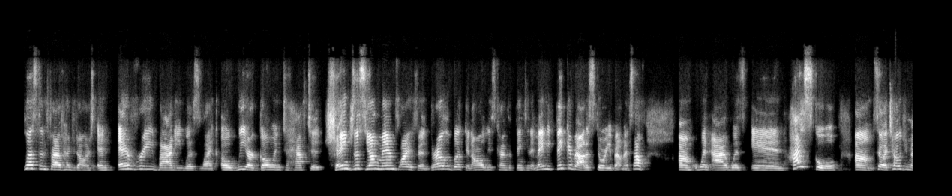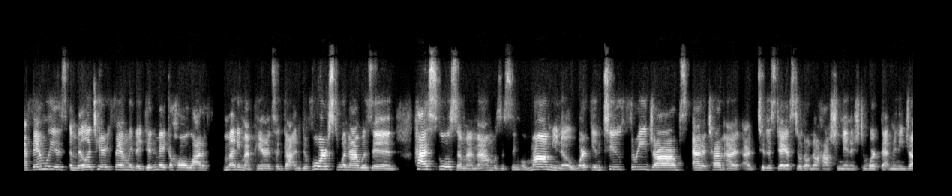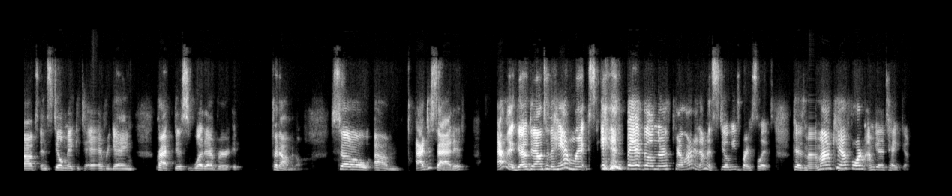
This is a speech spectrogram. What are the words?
less than $500 and everybody was like oh we are going to have to change this young man's life and throw the book and all of these kinds of things and it made me think about a story about myself um, when I was in high school. Um, so I told you my family is a military family. They didn't make a whole lot of money. My parents had gotten divorced when I was in high school. So my mom was a single mom, you know, working two, three jobs at a time. I, I, to this day, I still don't know how she managed to work that many jobs and still make it to every game, practice, whatever. It, phenomenal. So um, I decided I'm gonna go down to the Hamricks in Fayetteville, North Carolina, and I'm gonna steal these bracelets because my mom can't afford them. I'm gonna take them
